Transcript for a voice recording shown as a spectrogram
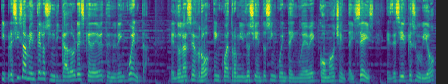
Y precisamente los indicadores que debe tener en cuenta. El dólar cerró en 4.259,86, es decir que subió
